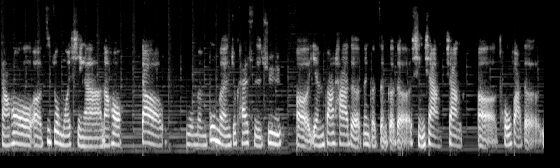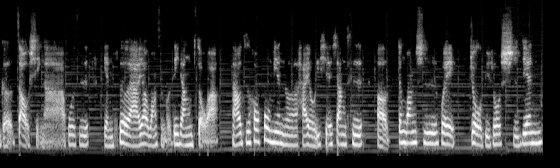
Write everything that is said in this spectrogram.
然后呃制作模型啊，然后到我们部门就开始去呃研发它的那个整个的形象，像呃头发的一个造型啊，或者是颜色啊，要往什么地方走啊，然后之后后面呢，还有一些像是呃灯光师会就比如说时间。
